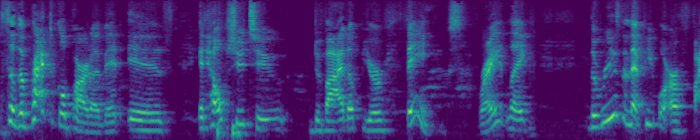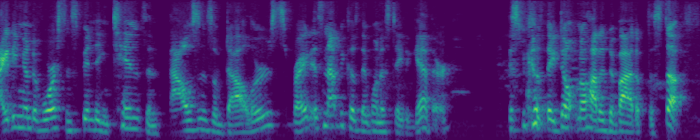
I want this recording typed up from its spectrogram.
so the practical part of it is it helps you to divide up your things, right? Like the reason that people are fighting a divorce and spending tens and thousands of dollars, right? It's not because they want to stay together. It's because they don't know how to divide up the stuff.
